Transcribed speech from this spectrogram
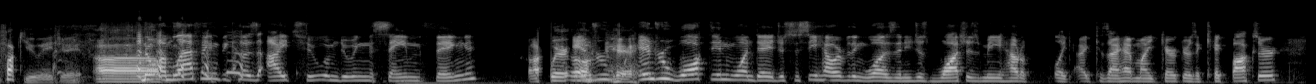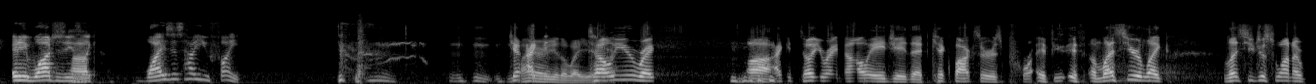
fuck you, AJ. Uh, no, I'm laughing because I too am doing the same thing. Where Andrew okay. Andrew walked in one day just to see how everything was, and he just watches me how to like because I, have my character as a kickboxer, and he watches. And he's Uh. like, "Why is this how you fight?" Can, Why I are can you the way you tell are? you right. Uh, I can tell you right now, AJ, that kickboxer is pr- if you if unless you're like unless you just want to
